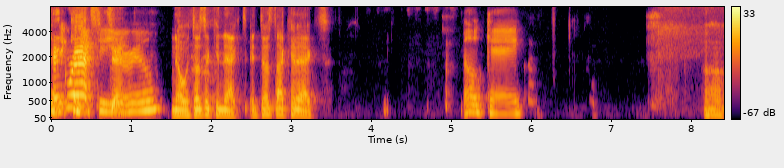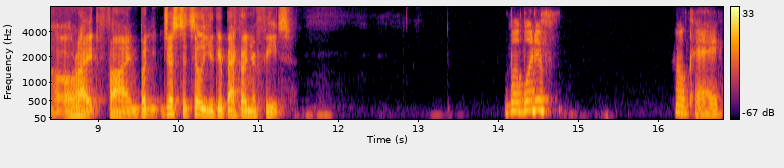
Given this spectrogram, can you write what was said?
Does it connect to Jen. your room? No, it doesn't connect. It does not connect. Okay. Oh, all right, fine. But just until you get back on your feet. But what if? Okay.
